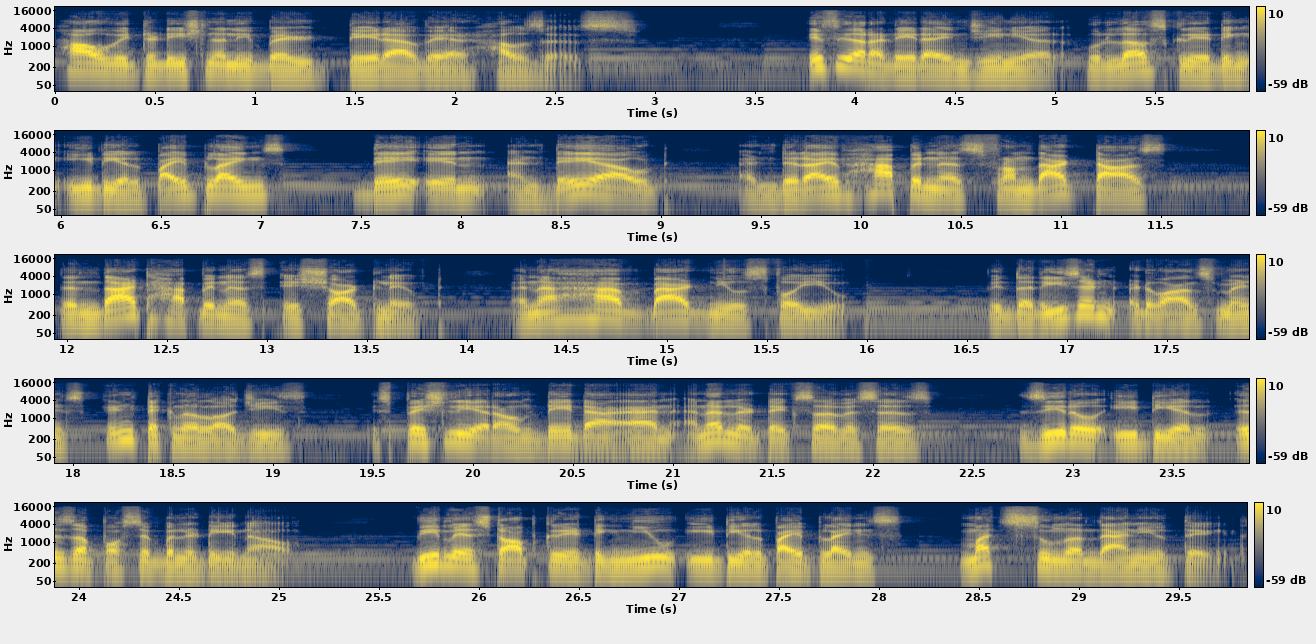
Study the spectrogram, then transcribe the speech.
how we traditionally build data warehouses. If you are a data engineer who loves creating ETL pipelines day in and day out and derive happiness from that task, then that happiness is short lived. And I have bad news for you. With the recent advancements in technologies, especially around data and analytics services, zero ETL is a possibility now. We may stop creating new ETL pipelines much sooner than you think.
